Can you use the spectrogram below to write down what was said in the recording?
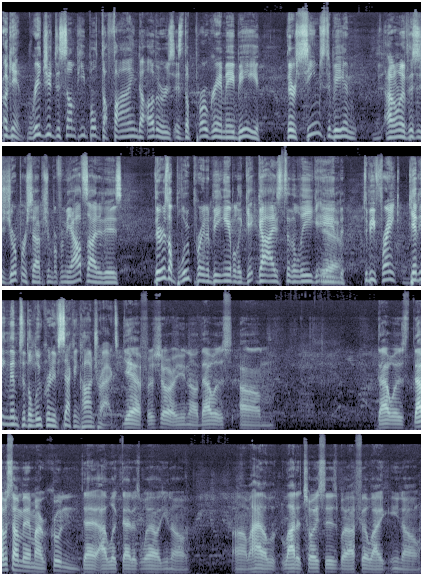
again, rigid to some people, defined to others as the program may be, there seems to be, and I don't know if this is your perception, but from the outside it is, there is a blueprint of being able to get guys to the league yeah. and, to be frank, getting them to the lucrative second contract. Yeah, for sure. You know, that was. Um, that was that was something in my recruiting that I looked at as well. You know, um, I had a lot of choices, but I feel like you know,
